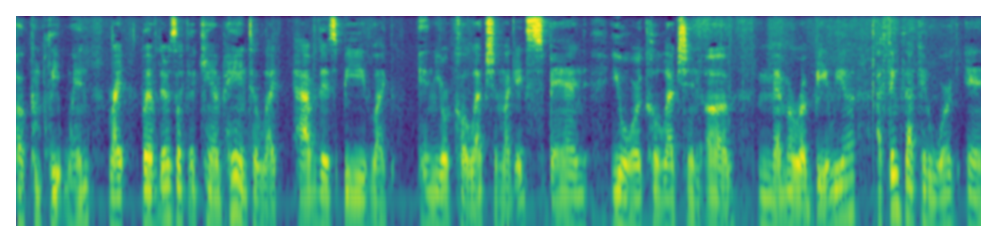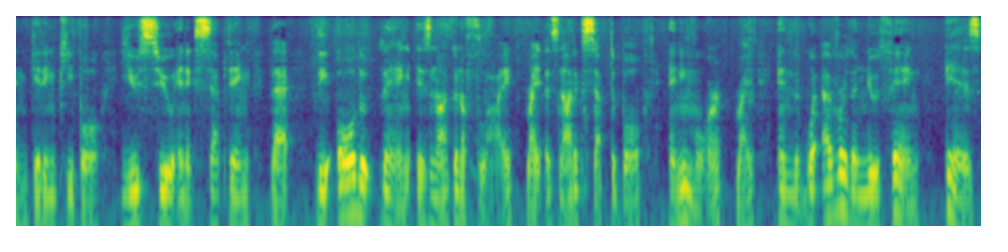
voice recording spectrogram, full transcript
a complete win, right? But if there's like a campaign to like have this be like in your collection, like expand your collection of memorabilia, I think that could work in getting people used to and accepting that the old thing is not to fly, right? It's not acceptable anymore, right? And whatever the new thing is,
